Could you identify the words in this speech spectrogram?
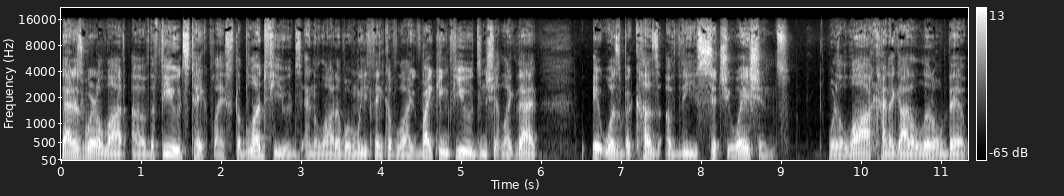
That is where a lot of the feuds take place, the blood feuds, and a lot of when we think of like Viking feuds and shit like that, it was because of these situations where the law kind of got a little bit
